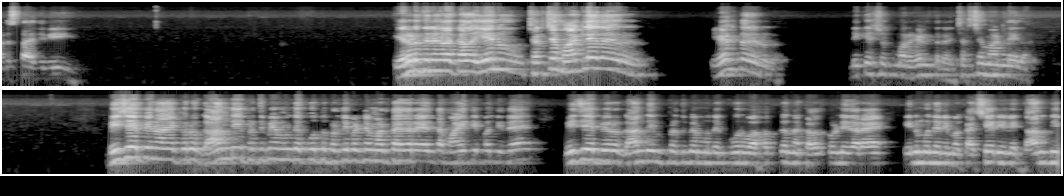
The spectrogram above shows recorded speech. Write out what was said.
ನಡೆಸ್ತಾ ಇದೀವಿ. ಎರಡು ದಿನಗಳ ಕಾಲ ಏನು ಚರ್ಚೆ ಮಾಡ್ಲೇ ಇಲ್ಲ ಇವರು. ಹೇಳ್ತಾರೆ ಇವರು. ಡಿ ಕೆ ಶಿವಕುಮಾರ್ ಹೇಳ್ತಾರೆ, ಚರ್ಚೆ ಮಾಡ್ಲೇ ಇಲ್ಲ. ಬಿಜೆಪಿ ನಾಯಕರು ಗಾಂಧಿ ಪ್ರತಿಮೆ ಮುಂದೆ ಕೂತು ಪ್ರತಿಭಟನೆ ಮಾಡ್ತಾ ಇದ್ದಾರೆ ಅಂತ ಮಾಹಿತಿ ಬಂದಿದೆ. ಬಿಜೆಪಿಯವರು ಗಾಂಧಿ ಪ್ರತಿಮೆ ಮುಂದೆ ಕೂರುವ ಹಕ್ಕನ್ನ ಕಳೆದುಕೊಂಡಿದ್ದಾರೆ. ಇನ್ನು ಮುಂದೆ ನಿಮ್ಮ ಕಚೇರಿಯಲ್ಲಿ ಗಾಂಧಿ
